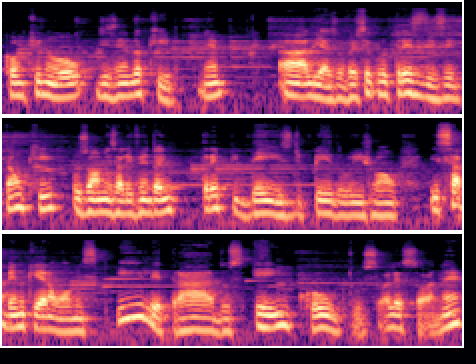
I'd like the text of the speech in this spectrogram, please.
continuou dizendo aqui, né? Ah, aliás, o versículo 13 diz: Então que os homens ali vendo a intrepidez de Pedro e João e sabendo que eram homens iletrados e incultos, olha só, né?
